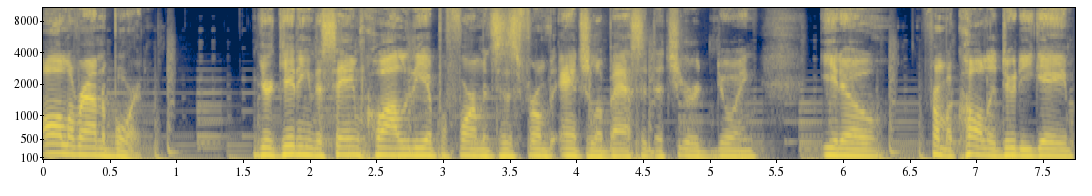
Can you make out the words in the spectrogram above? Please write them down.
all around the board. You're getting the same quality of performances from Angela Bassett that you're doing, you know, from a Call of Duty game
